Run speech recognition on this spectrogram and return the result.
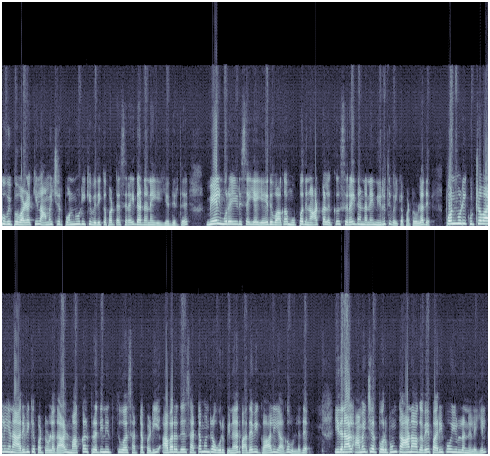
குவிப்பு வழக்கில் அமைச்சர் பொன்முடிக்கு விதிக்கப்பட்ட சிறை தண்டனையை எதிர்த்து மேல்முறையீடு செய்ய ஏதுவாக முப்பது நாட்களுக்கு சிறை தண்டனை நிறுத்தி வைக்கப்பட்டுள்ளது. பொன்முடி குற்றவாளி என அறிவிக்கப்பட்டுள்ளதால் மக்கள் பிரதிநிதித்துவ சட்டப்படி அவரது சட்டமன்ற உறுப்பினர் பதவி காலியாக உள்ளது. இதனால் அமைச்சர் பொறுப்பும் தானாகவே பறிபோயுள்ள நிலையில்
